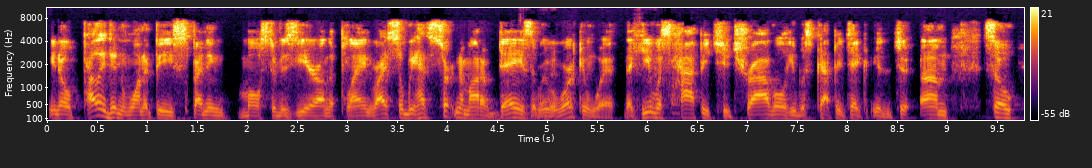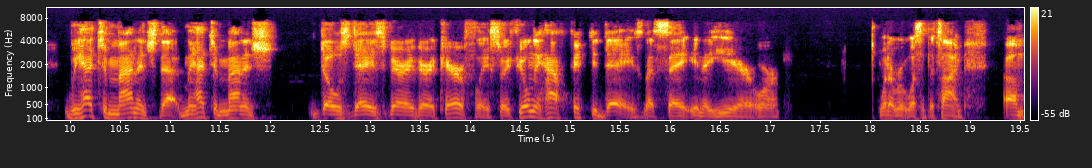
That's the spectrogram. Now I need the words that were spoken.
you know, Pele didn't want to be spending most of his year on the plane, right? So we had certain amount of days that we were working with. That he was happy to travel. He was happy to take. To, um, so we had to manage that. We had to manage those days very very carefully. So if you only have 50 days, let's say in a year, or whatever it was at the time, um,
